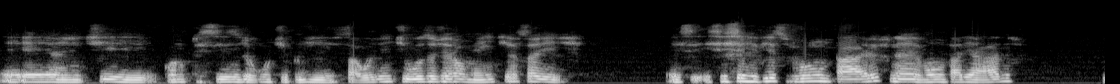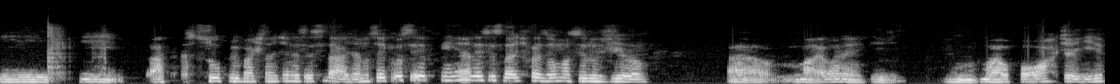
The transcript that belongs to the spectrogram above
é, a gente, quando precisa de algum tipo de saúde, a gente usa geralmente essas, esses, esses serviços voluntários, né, voluntariados, e, e a, supre bastante a necessidade. A não ser que você tenha a necessidade de fazer uma cirurgia a, maior, né, de, de maior porte, aí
